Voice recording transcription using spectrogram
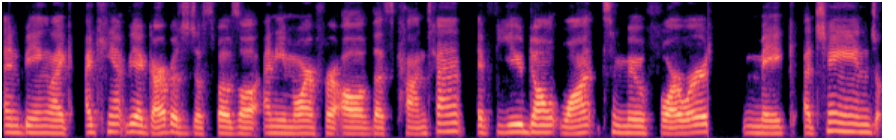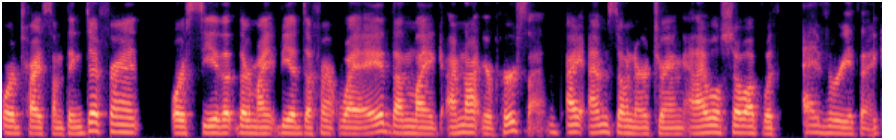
and being like, I can't be a garbage disposal anymore for all of this content. If you don't want to move forward, make a change or try something different or see that there might be a different way, then like, I'm not your person. I am so nurturing and I will show up with everything.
